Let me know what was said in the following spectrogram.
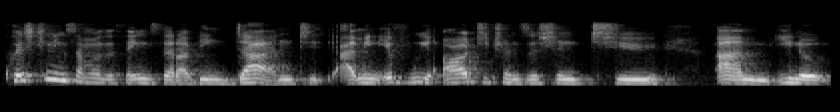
questioning some of the things that are being done to i mean if we are to transition to um, you know,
